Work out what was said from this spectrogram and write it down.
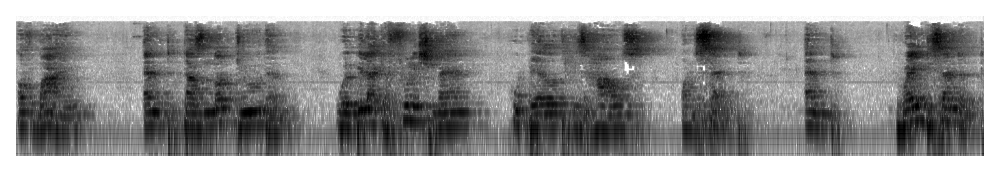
of mine and does not do them will be like a foolish man who built his house on sand. And rain descended,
